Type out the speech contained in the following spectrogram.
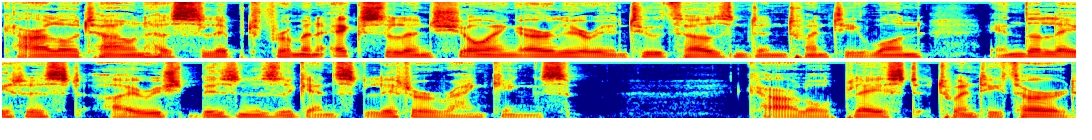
Carlow Town has slipped from an excellent showing earlier in 2021 in the latest Irish Business Against Litter rankings. Carlow placed 23rd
